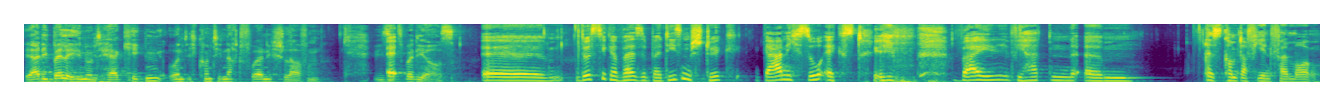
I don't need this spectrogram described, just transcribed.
ja, die Bälle hin und her kicken und ich konnte die Nacht vorher nicht schlafen. Wie sieht's äh, bei dir aus? Äh, lustigerweise bei diesem Stück gar nicht so extrem, weil wir hatten, ähm, es kommt auf jeden Fall morgen.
